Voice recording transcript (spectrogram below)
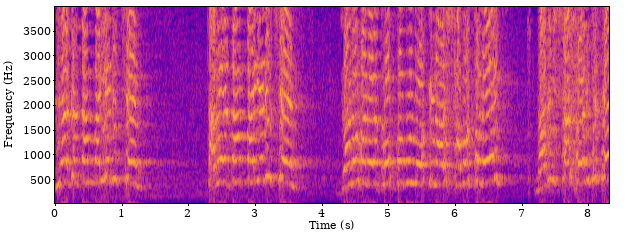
পেঁয়াজের দাম বাড়িয়ে দিচ্ছেন, চালের দাম বাড়িয়ে দিচ্ছেন। জনগণের দ্রব্যমূল্য কেনার সামর্থ্য নেই। নাবিশ্বাস হয়ে উঠেছে।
